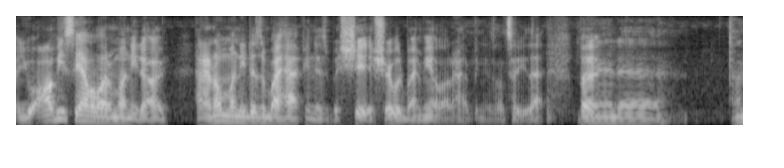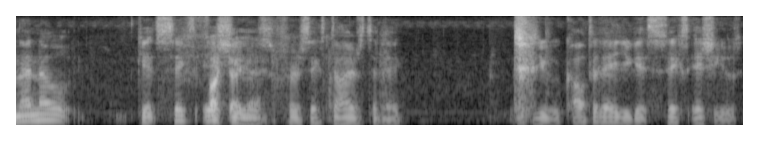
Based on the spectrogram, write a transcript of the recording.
you obviously have a lot of money, dog. And I know money doesn't buy happiness, but shit, it sure would buy me a lot of happiness. I'll tell you that. But and uh, on that note, get six issues for six dollars today. If you call today, you get six issues.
